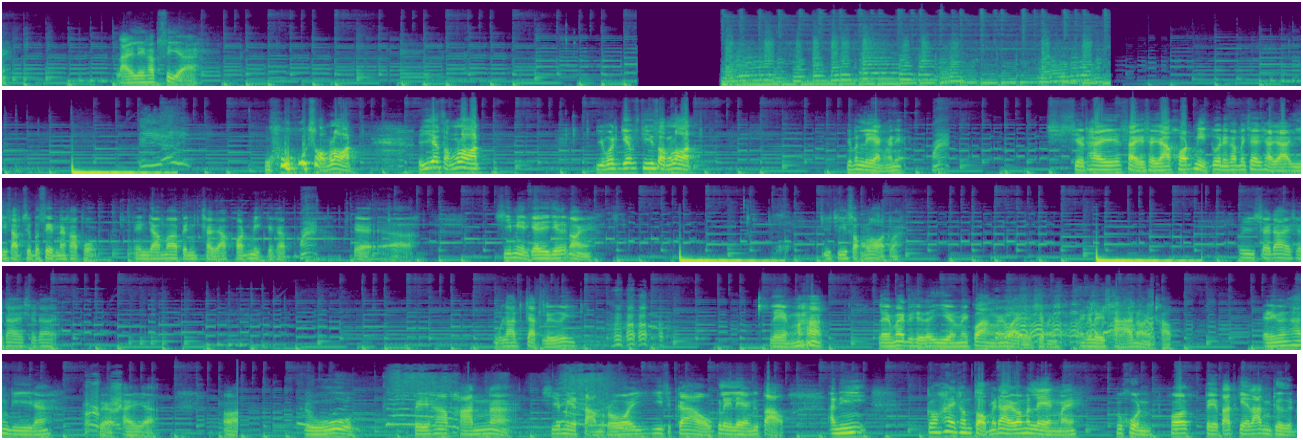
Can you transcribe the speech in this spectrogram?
ไลน์เลยครับเสีย โอ้โหสองหลอดไอ้เหี้ยสองหลอด อยู่บนเก็บทีสองหลอดนี่มันแรงนะเนี่ย สียไทยใส่ฉายาคอสมิกด้วยนะครับ ไม่ใช่ฉายา e สามสิบเปอร์เซ็นต์นะครับผม เน้นย้ำว่าเป็นฉายาคอสมิกนะครับแต่คีเมดแกจะเยอะหน่อย e ทีสองหลอดว่ะเฮ้ยใช้ได้ใช้ได้ใช้ได้หูลาดจัดเลย แรงมาก แรงมากแต่เสียดายอีมันไม่กว้างไม่ไหวใช่ไหมมันก็เลยช้าหน่อยครับ อันนี้ค่อนข้างดีนะเผื่อใครอะ ดู เปห้าพันน่ะเชียเมตสามร้อยยี่สิบเก้าก็เลยแรงหรือเปล่า อันนี้ก็ให้คำตอบไม่ได้ว่ามันแรงไหมทุกคน เพราะเตตัสแกลั่นเกิน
